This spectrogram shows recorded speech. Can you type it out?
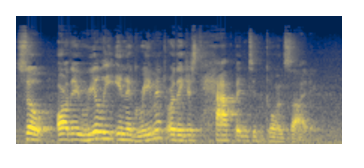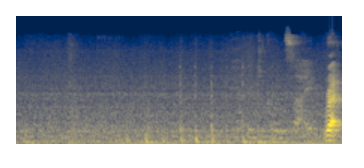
So are they really in agreement, or they just happen to be coinciding? They happen to coincide. Right.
